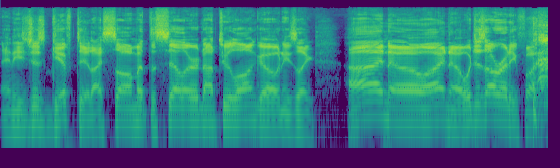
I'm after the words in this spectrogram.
And he's just gifted. I saw him at the cellar not too long ago, and he's like, "I know, I know," which is already funny. goes,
